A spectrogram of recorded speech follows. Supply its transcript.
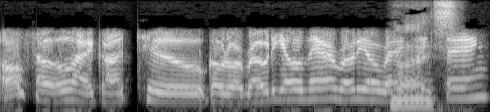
also, I got to go to a rodeo there, rodeo Nice. thing.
